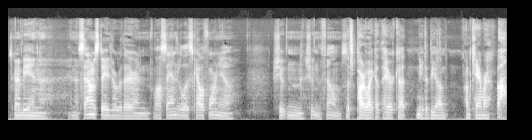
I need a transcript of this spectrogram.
It's gonna be in a in a soundstage over there in Los Angeles, California, shooting shooting the films. That's part of why I got the haircut. Need to be on on camera. Oh,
